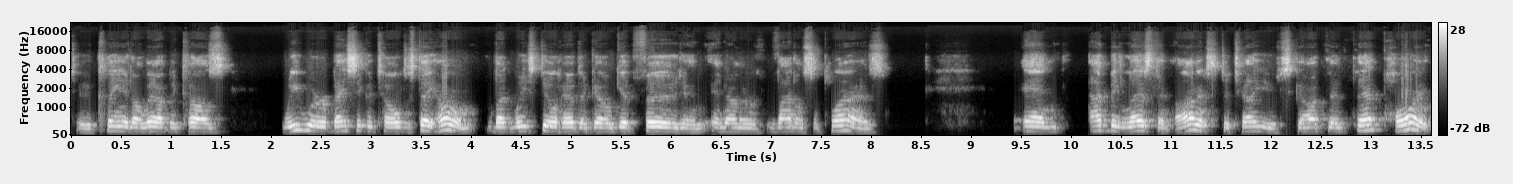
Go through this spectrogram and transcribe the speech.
to clean it all up because we were basically told to stay home, but we still had to go get food and, and other vital supplies. And I'd be less than honest to tell you, Scott, that at that point,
